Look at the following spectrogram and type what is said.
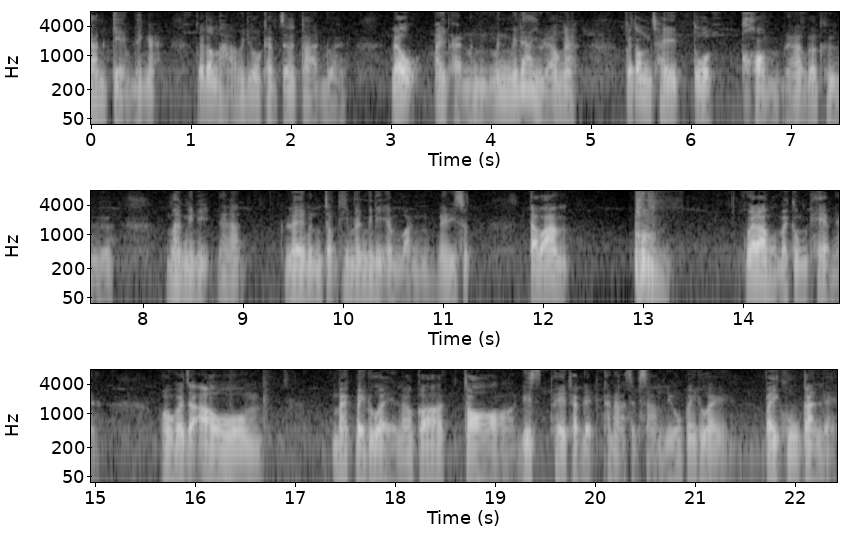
ด้านเกมได้ไง ก็ต้องหา video capture card ด้วย แล้ว iPad มันมันไม่ได้อยู่แล้วไง ก็ต้องใช้ตัวคอมนะครับ ก็คือ Mac Mini นะครับ เลยมันจบที่ Mac Mini M1 ในที่สุด แต่ว่า เวลาผมไปกรุงเทพเนี่ย ผมก็จะเอา Mac ไปด้วย แล้วก็จอ Display Tablet ขนาด 13 นิ้วไปด้วย ไปคู่กันเลย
